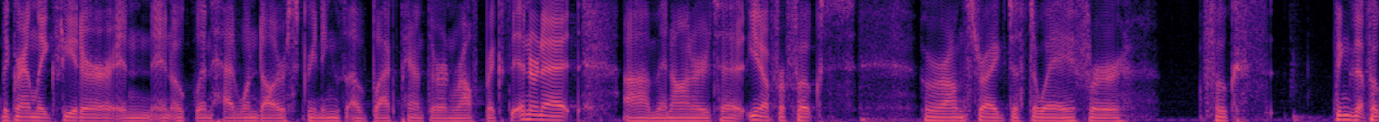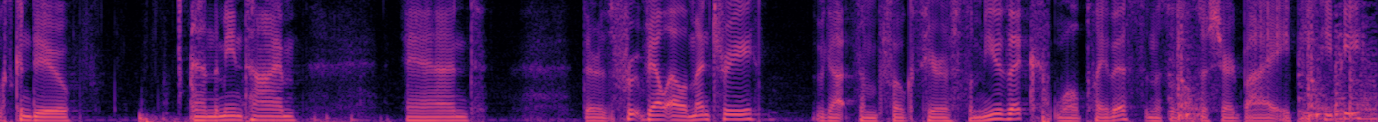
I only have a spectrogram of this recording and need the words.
the Grand Lake Theater in, in Oakland had one dollar screenings of Black Panther and Ralph Breaks the Internet um, in honor to you know for folks who are on strike, just a way for folks things that folks can do in the meantime. And there's Fruitvale Elementary. We got some folks here, some music. We'll play this, and this was also shared by APTP.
